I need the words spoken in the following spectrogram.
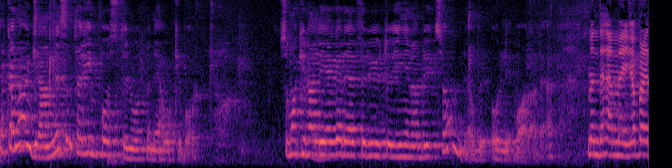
Jag kan ha en granne som tar in posten åt mig när jag åker bort. Som har kunnat lägga där förut och ingen har brytt sig om det och, vara där. Men det här med, jag bara,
